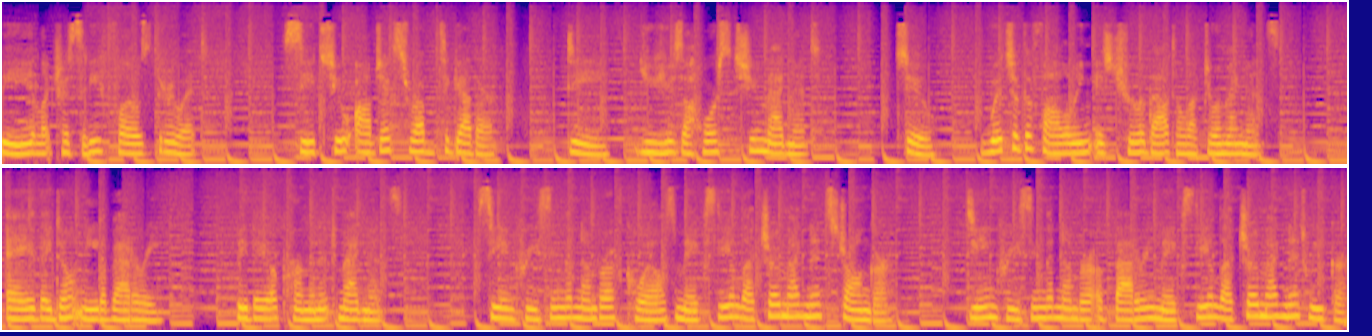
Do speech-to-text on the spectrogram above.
B. Electricity flows through it. C. Two objects rubbed together. D. You use a horseshoe magnet. 2. Which of the following is true about electromagnets? A. They don't need a battery. B. They are permanent magnets. C. Increasing the number of coils makes the electromagnet stronger. D decreasing the number of battery makes the electromagnet weaker.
